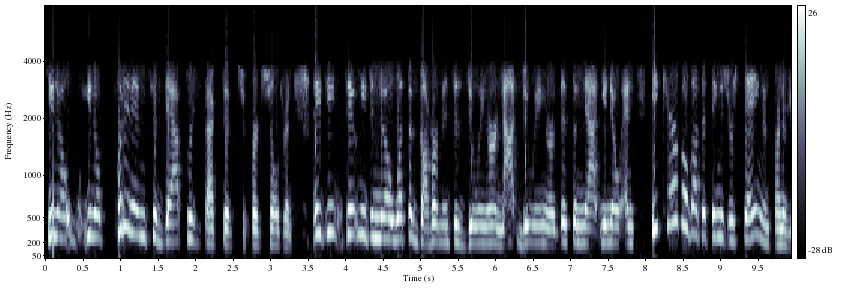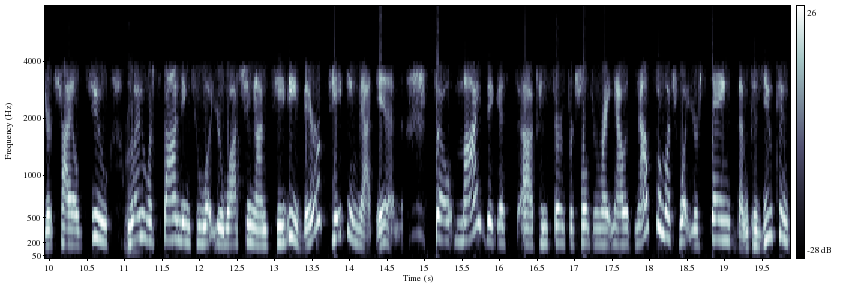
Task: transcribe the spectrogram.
You know, you know, put it into that perspective to, for children. They do- don't need to know what the government is doing or not doing or this and that, you know, and be careful about the things you're saying in front of your child too when responding to what you're watching on TV. They're taking that in. So my biggest uh, concern for children right now is not so much what you're saying to them because you can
